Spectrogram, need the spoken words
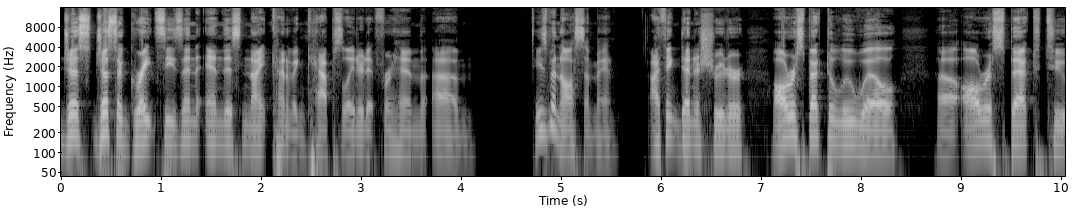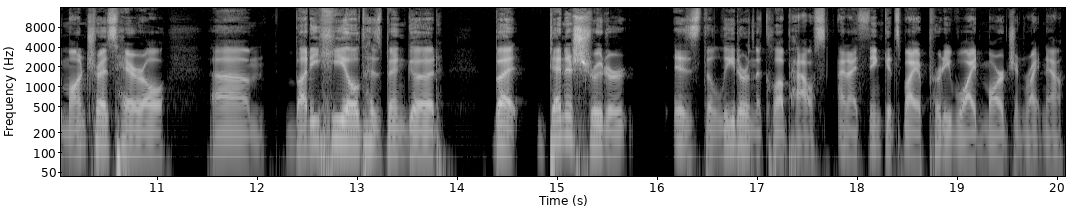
Just just a great season, and this night kind of encapsulated it for him. Um, he's been awesome, man. I think Dennis Schroeder. All respect to Lou Will. Uh, all respect to Montrezl Harrell. Um, Buddy Hield has been good, but Dennis Schroeder is the leader in the clubhouse, and I think it's by a pretty wide margin right now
